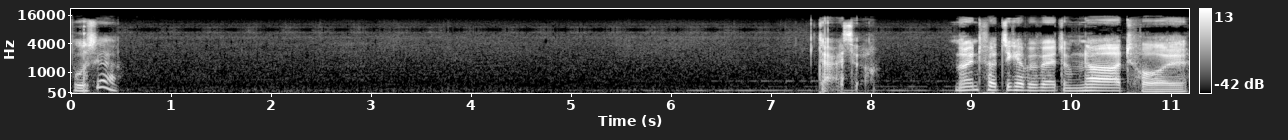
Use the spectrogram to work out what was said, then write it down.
Wo ist er? Da ist er doch. 49er Bewertung. Na toll.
